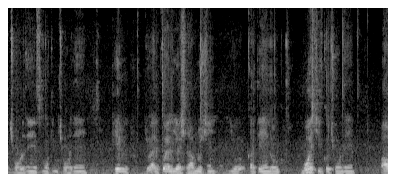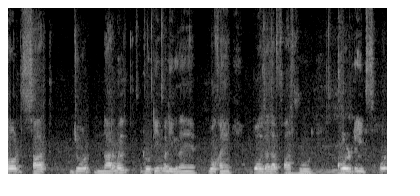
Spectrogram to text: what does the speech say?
چھوڑ دیں اسموکنگ چھوڑ دیں، پھر جو الکوہل یا شراب نوشی جو کرتے ہیں لوگ، وہ اس چیز کو چھوڑ دیں۔ اور ساتھ جو نارمل روٹین والی غذائیں ہیں، وہ کھائیں۔ بہت زیادہ فاسٹ فوڈ، کولڈ ڈرنکس اور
